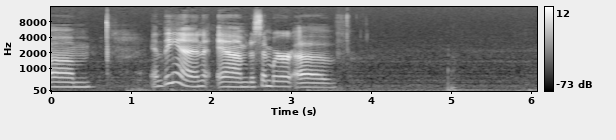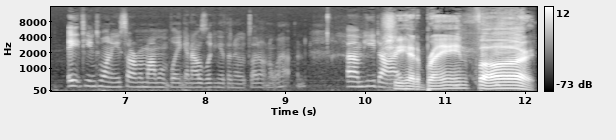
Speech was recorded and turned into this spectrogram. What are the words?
Um, and then um, December of 1820. Sorry, my mom went blank, and I was looking at the notes. I don't know what happened. Um, he died. She had a brain fart.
